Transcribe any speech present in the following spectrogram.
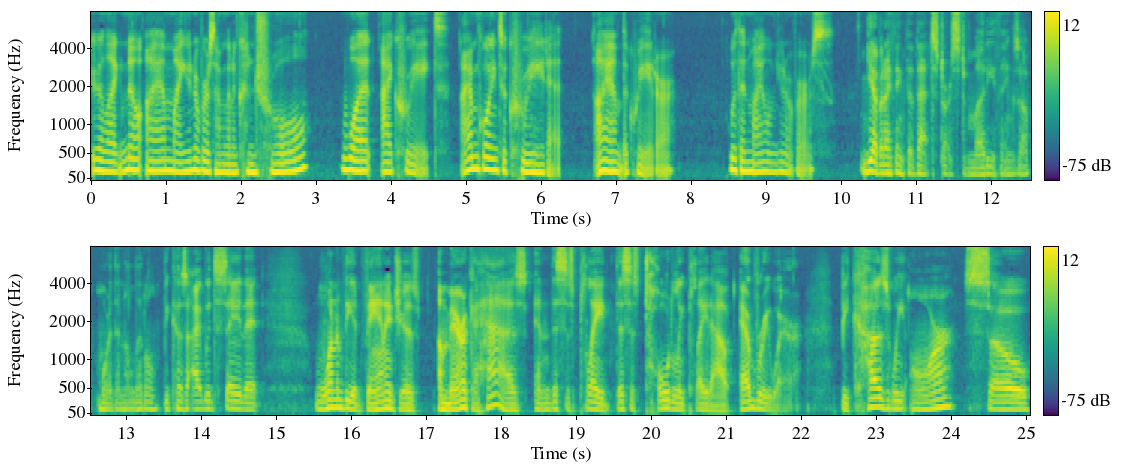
you're like, no, I am my universe. I'm going to control what I create. I'm going to create it. I am the creator within my own universe. Yeah, but I think that that starts to muddy things up more than a little because I would say that one of the advantages America has, and this is played, this is totally played out everywhere, because we are so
